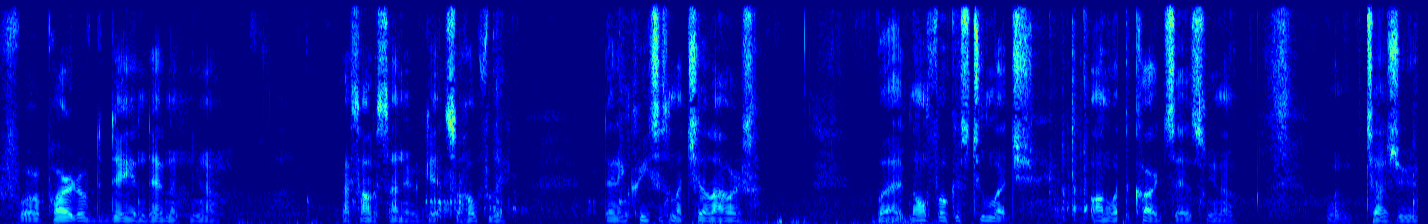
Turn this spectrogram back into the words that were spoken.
for a part of the day and then, you know, that's all the sun it'll get. So hopefully that increases my chill hours. But don't focus too much on what the card says, you know. When it tells you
